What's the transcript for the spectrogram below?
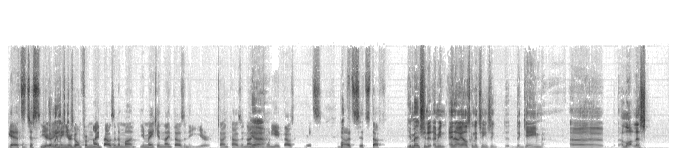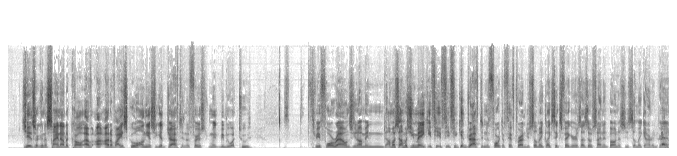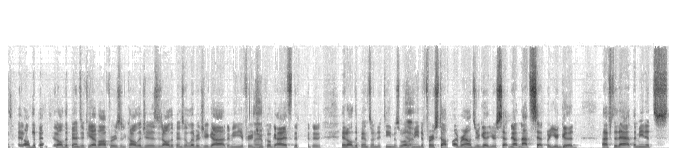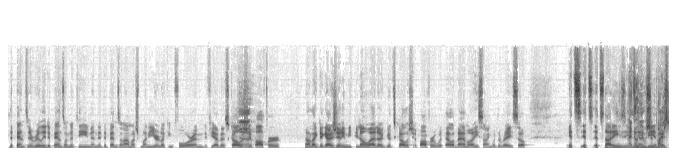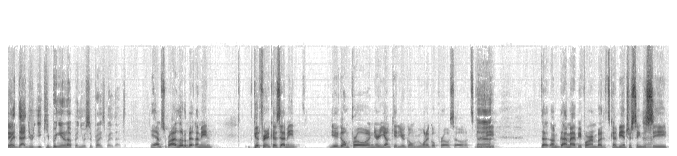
Yeah, it's just. You're, I mean, you're going from nine thousand a month. You're making nine thousand a year. Nine thousand, nine Yeah. to twenty eight thousand. It's But- know, it's it's tough. You mentioned it. I mean, NIL is going to change the, the, the game. Uh, a lot less kids are going to sign out of call out of high school unless you get drafted in the first maybe what two, three, four rounds. You know, I mean, how much how much you make if you if, if you get drafted in the fourth or fifth round, you still make like six figures as a sign-in bonus. You still make a hundred grand. It all depends. It all depends if you have offers in colleges. It all depends on leverage you got. I mean, if you're a JUCO guy, it's different. It, it all depends on the team as well. Yeah. I mean, the first top five rounds, you're good. You're set. Not not set, but you're good. After that, I mean, it's depends. It really depends on the team, and it depends on how much money you're looking for, and if you have a scholarship offer. You know, like the guy Jeremy Pilon had a good scholarship offer with Alabama. He signed with the Rays, so it's it's it's not easy. I know you were surprised by that. You, you keep bringing it up, and you were surprised by that. Yeah, I'm surprised a little bit. I mean, good for him because I mean, you're going pro and you're a young kid. You're going. We want to go pro, so it's going to Yeah. be. That I'm I'm happy for him, but it's going to be interesting to see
